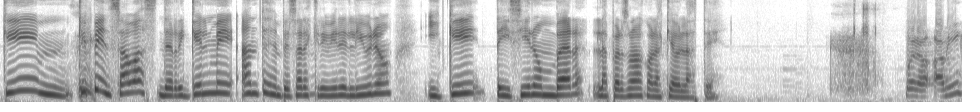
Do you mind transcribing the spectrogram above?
¿qué, ¿qué pensabas de Riquelme antes de empezar a escribir el libro y qué te hicieron ver las personas con las que hablaste? Bueno, a mí,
